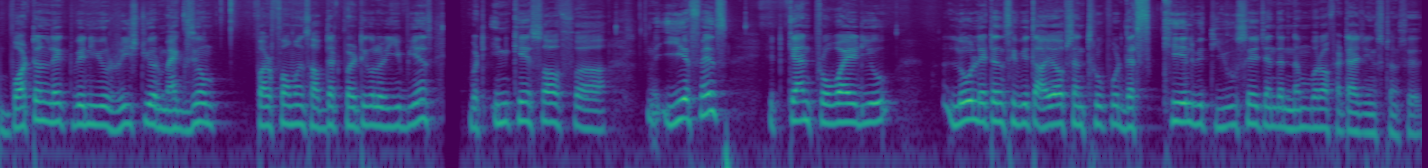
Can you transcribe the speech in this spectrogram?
bottlenecked when you reached your maximum performance of that particular EBS. But in case of uh, EFS, it can provide you low latency with IOPS and throughput that scale with usage and the number of attached instances.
